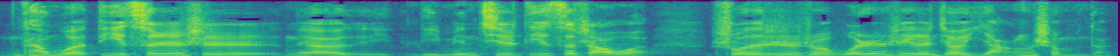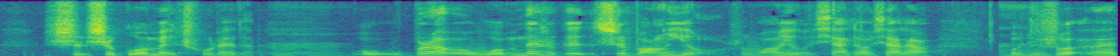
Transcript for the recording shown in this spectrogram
你看，我第一次认识那李明，其实第一次找我说的是说，我认识一个人叫杨什么的，是是国美出来的。嗯嗯。我我不知道，我们那时候跟是网友，是网友瞎聊瞎聊，我就说，哎，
